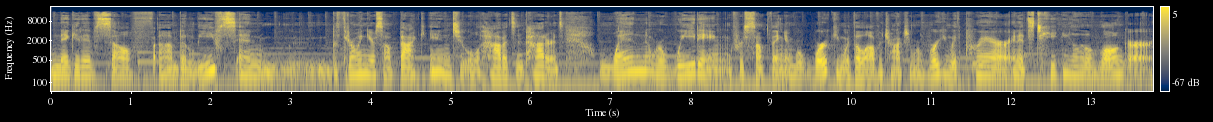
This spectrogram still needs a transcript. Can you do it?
negative self um, beliefs, and throwing yourself back into old habits and patterns. When we're waiting for something and we're working with the law of attraction, we're working with prayer, and it's taking a little longer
